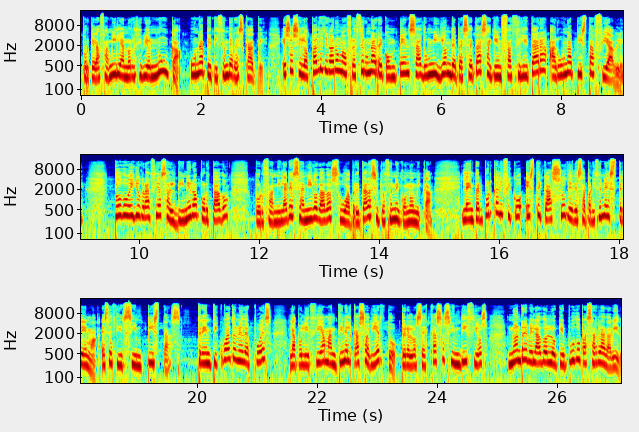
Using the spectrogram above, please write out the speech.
porque la familia no recibió nunca una petición de rescate. Eso sí, los padres llegaron a ofrecer una recompensa de un millón de pesetas a quien facilitara alguna pista fiable. Todo ello gracias al dinero aportado por familiares y amigos dada su apretada situación económica. La Interpol calificó este caso de desaparición extrema, es decir, sin pistas. 34 años después, la policía mantiene el caso abierto, pero los escasos indicios no han revelado lo que pudo pasarle a David.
